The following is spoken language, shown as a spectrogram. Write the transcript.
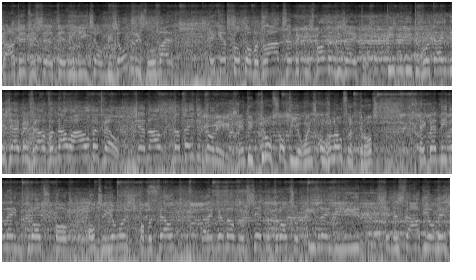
Nou, dit is, eh, dit is niet zo'n bijzondere stoel, maar ik heb tot op het laatst heb ik in Spannen gezeten. Tien minuten voor het einde zei mijn vrouw van nou we het wel. Ik zeg nou, dat weet ik nog niet. Bent u trots op die jongens? Ongelooflijk trots. Ik ben niet alleen trots op onze jongens op het veld, maar ik ben ook ontzettend trots op iedereen die hier in het stadion is.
